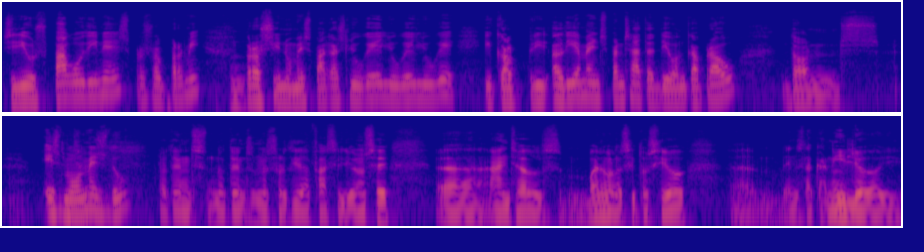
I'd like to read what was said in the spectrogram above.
Si dius, pago diners, però són per mi, mm. però si només pagues lloguer, lloguer, lloguer, i que el, el dia menys pensat et diuen que prou, doncs és molt sí. més dur no tens, no tens una sortida fàcil. Jo no sé, eh, Àngels, bueno, la situació, eh, vens de Canillo, i,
